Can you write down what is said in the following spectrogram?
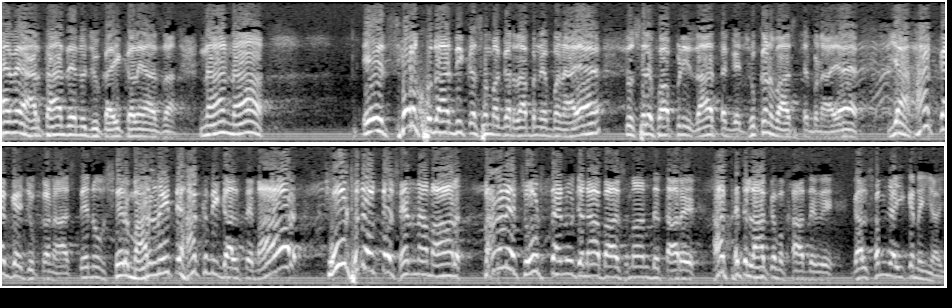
ایویں ہر تھان سے جھکائی کلیا ہاں سا نہ۔ اے سر خدا دی قسم اگر رب نے بنایا ہے، تو صرف اپنی رات اگے جھکن واسطے بنایا ہے، یا حق اگے جھکن واسطے نو سر مارنا تے حق دی گل تے مار، جھوٹ دے اتنے سر نہ مار پہلے جھوٹ تینوں جناب آسمان دے تارے ہاتھ چ لا کے وکھا دے گل سمجھ آئی کہ نہیں آئی؟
